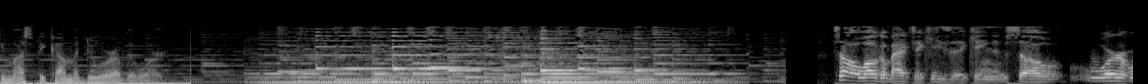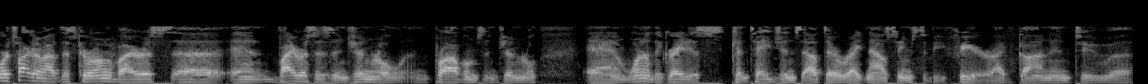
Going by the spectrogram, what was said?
You must become a doer of the Word. So, welcome back to Keys of the Kingdom. So, we're we're talking about this coronavirus uh, and viruses in general and problems in general. And one of the greatest contagions out there right now seems to be fear. I've gone into uh,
